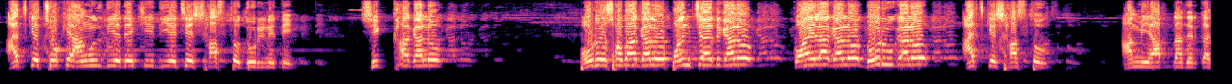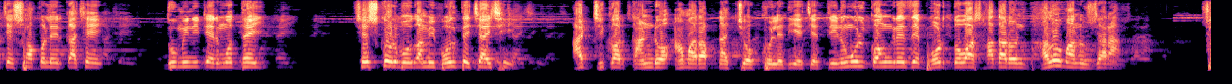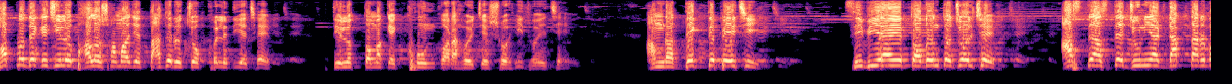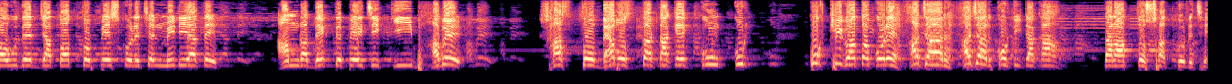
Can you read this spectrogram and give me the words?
আজকে চোখে আঙুল দিয়ে দেখিয়ে দিয়েছে স্বাস্থ্য দুর্নীতি। শিক্ষা গেল, পৌরসভা গেল, পঞ্চায়েত গেল, কয়লা গেল, গরু গেল। আজকে স্বাস্থ্য, আমি আপনাদের কাছে, সকলের কাছে দু মিনিটের মধ্যেই শেষ করব, আমি বলতে চাইছি, আর্যিকর কাণ্ড আমার আপনার চোখ খুলে দিয়েছে। তৃণমূল কংগ্রেসে ভোট দেওয়া সাধারণ ভালো মানুষ যারা, স্বপ্ন দেখেছিল ভালো সমাজে তাদেরও চোখ খুলে দিয়েছে। তিলোত্তমাকে খুন করা হয়েছে, শহীদ হয়েছে। আমরা দেখতে পেয়েছি, সিবিআই এর তদন্ত চলছে। আস্তে আস্তে জুনিয়র ডাক্তারবাবুদের যা তথ্য পেশ করেছেন মিডিয়াতে, আমরা দেখতে পেয়েছি কীভাবে স্বাস্থ্য ব্যবস্থাটাকে কুক্ষিগত করে হাজার হাজার কোটি টাকা তারা আত্মসাৎ করেছে।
